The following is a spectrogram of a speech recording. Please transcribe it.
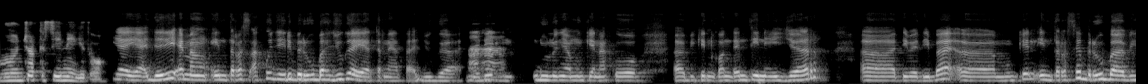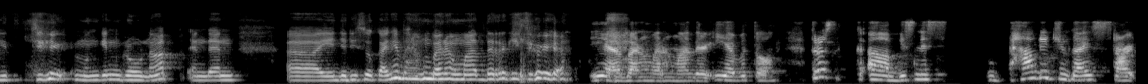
meluncur ke sini gitu. Iya ya, jadi emang interest aku jadi berubah juga ya ternyata juga. Jadi uh -huh. dulunya mungkin aku uh, bikin konten teenager, uh, tiba-tiba uh, mungkin interestnya berubah, mungkin grown up and then uh, ya jadi sukanya barang-barang mother gitu ya. Iya, barang-barang mother. Iya, betul. Terus uh, bisnis how did you guys start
